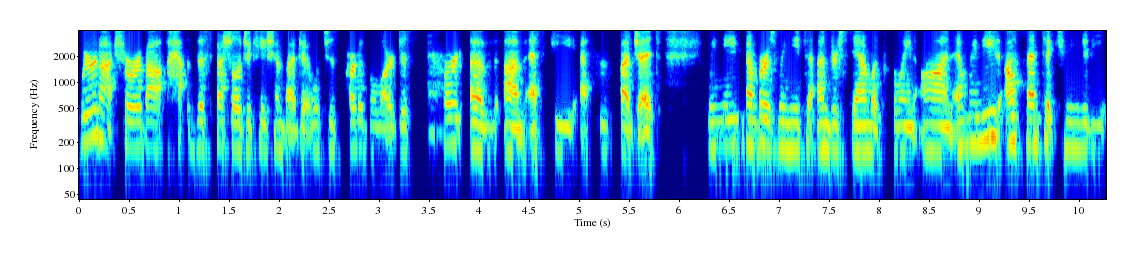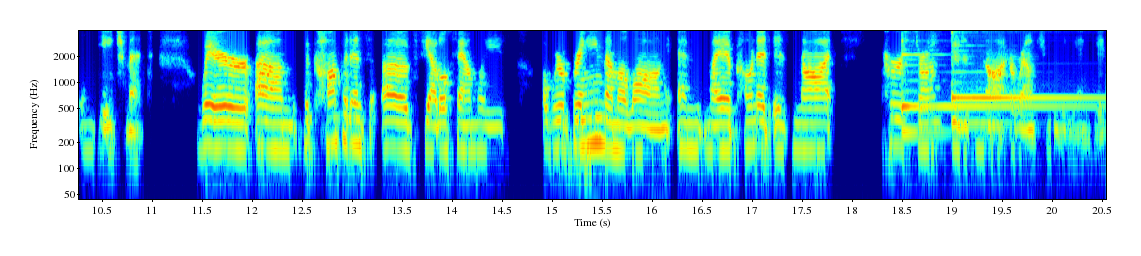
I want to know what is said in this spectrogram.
we're not sure about the special education budget, which is part of the largest part of um, SPS's budget. We need numbers, we need to understand what's going on, and we need authentic community engagement where um, the competence of Seattle families, uh, we're bringing them along. And my opponent is not, her strong suit is not around community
